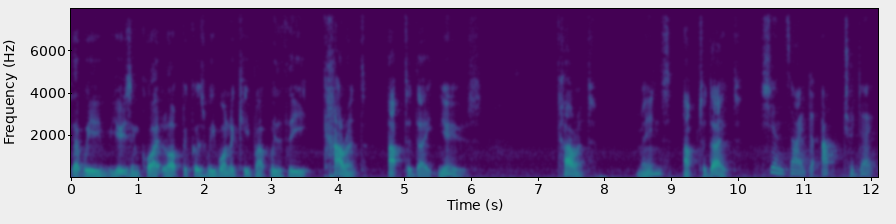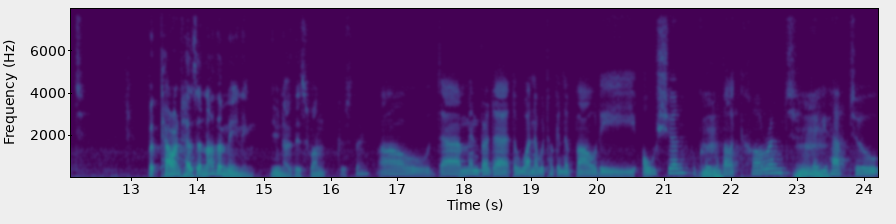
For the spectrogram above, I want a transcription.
that we're using quite a lot because we want to keep up with the current up to date news. Current means up to date. 现在的 up to date。 But current has another meaning. You know this one, Christine. Oh, the remember the the one that we're talking about the ocean. We're talking about a current that you have to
